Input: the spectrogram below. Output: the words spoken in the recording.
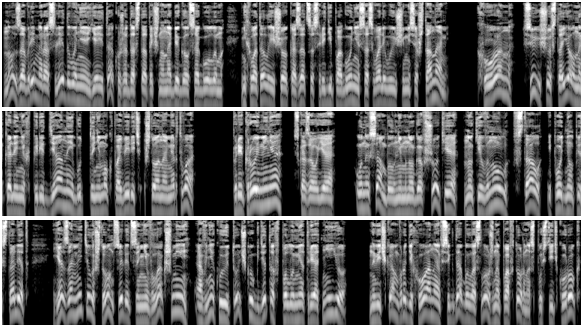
но за время расследования я и так уже достаточно набегался голым, не хватало еще оказаться среди погони со сваливающимися штанами. Хуан все еще стоял на коленях перед Дианой, будто не мог поверить, что она мертва. «Прикрой меня», — сказал я. Он и сам был немного в шоке, но кивнул, встал и поднял пистолет. Я заметил, что он целится не в Лакшми, а в некую точку где-то в полуметре от нее. Новичкам вроде Хуана всегда было сложно повторно спустить курок,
